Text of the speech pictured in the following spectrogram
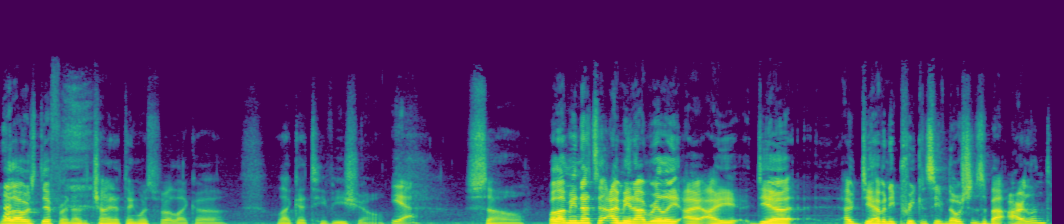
well, that was different. The China thing was for like a like a TV show. yeah So, well, I mean, that's. I mean, I really, I, I do you, uh, do you have any preconceived notions about Ireland?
